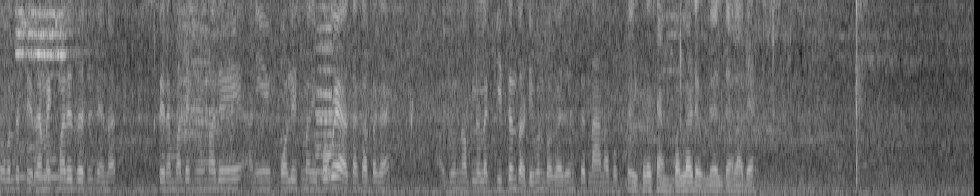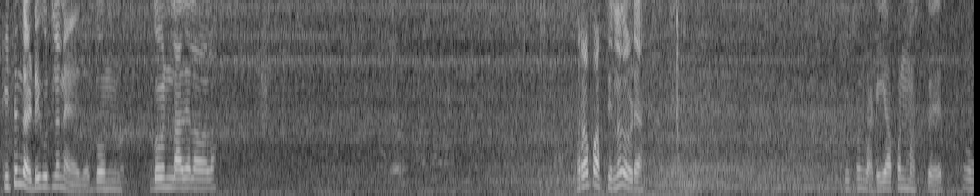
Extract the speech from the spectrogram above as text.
तो बोलतो सिरामिकमध्ये तसेच येणार. सिरामिकमध्ये आणि पॉलिशमध्ये बघूया आता कसं काय. अजून आपल्याला किचनसाठी पण बघायचं तर नाना बघतो इकडे सॅम्पलला ठेवले त्या द्या. किचनसाठी कुठलं नाही यायचं दोन दोन लाद्या लावायला. रप असतील ना थोड्या. किचनसाठी आपण मस्त आहेत. हो,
